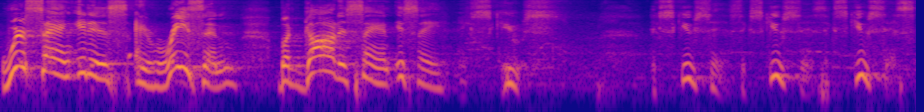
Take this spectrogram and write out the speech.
We're saying it is a reason, but God is saying it's a excuse. Excuses, excuses, excuses,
